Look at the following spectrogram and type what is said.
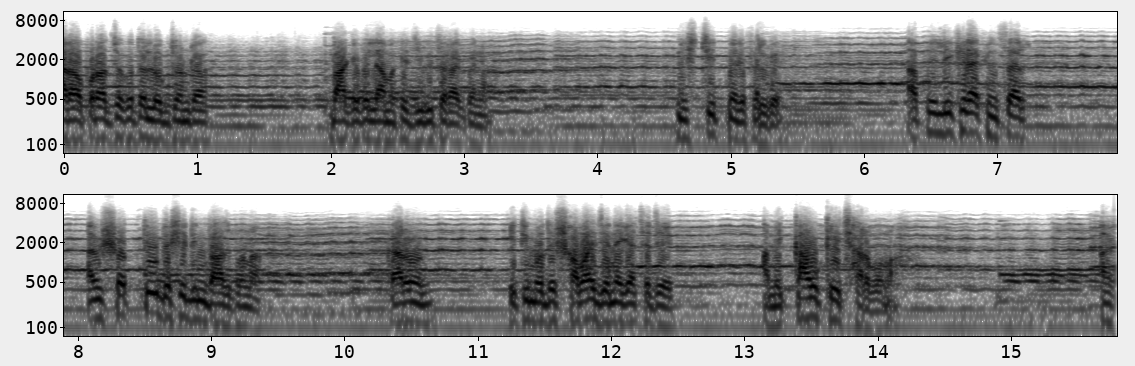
আর অপরাধ জগতের লোকজনরা বাগে পেলে আমাকে জীবিত রাখবে না। নিশ্চিত মেরে ফেলবে। আপনি লিখে রাখেন, স্যার, আমি সত্যিই বেশি দিন বাঁচব না। কারণ ইতিমধ্যে সবাই জেনে গেছে যে আমি কাউকেই ছাড়বো না। আর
